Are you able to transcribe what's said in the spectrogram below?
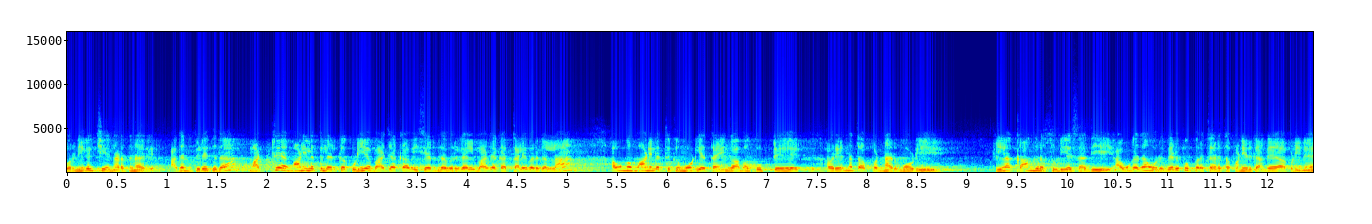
ஒரு நிகழ்ச்சியை நடத்தினார். அதன் பிறகு தான் மற்ற மாநிலத்தில் இருக்கக்கூடிய பாஜகவை சேர்ந்தவர்கள் பாஜக தலைவர்கள்லாம் அவங்க மாநிலத்துக்கு மோடியை தயங்காமல் கூப்பிட்டு அவர் என்ன தப்பு பண்ணார் மோடி? இல்லைனா காங்கிரஸுடைய சதி. அவங்க தான் ஒரு வெறுப்பு பிரச்சாரத்தை பண்ணியிருக்காங்க அப்படின்னு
